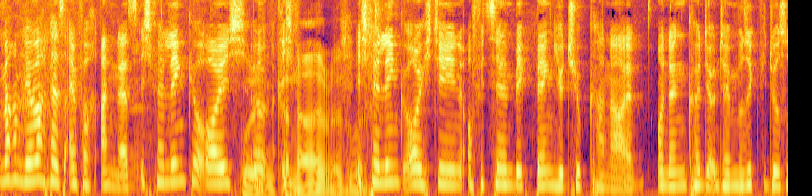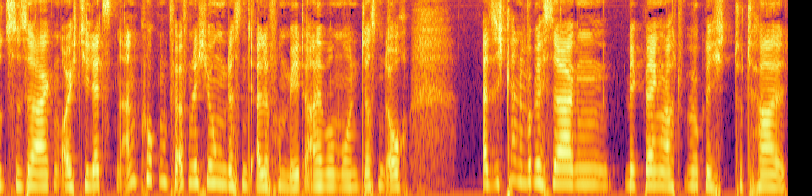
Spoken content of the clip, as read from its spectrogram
Machen, wir machen das einfach anders. Ich verlinke euch. Oder den äh, Kanal ich, oder so. Ich verlinke euch den offiziellen Big Bang YouTube-Kanal. Und dann könnt ihr unter dem Musikvideo sozusagen euch die letzten angucken, Veröffentlichungen. Das sind alle vom Made-Album und das sind auch also ich kann wirklich sagen, Big Bang macht wirklich total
